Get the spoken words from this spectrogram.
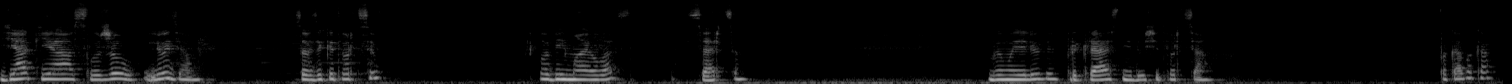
як я служу людям завдяки творцю. Обіймаю вас серцем. Ви мої любі, прекрасні душі творця. Пока-пока.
